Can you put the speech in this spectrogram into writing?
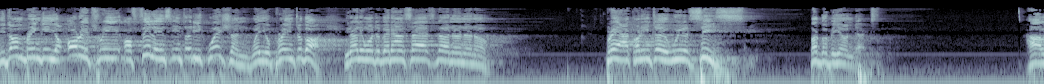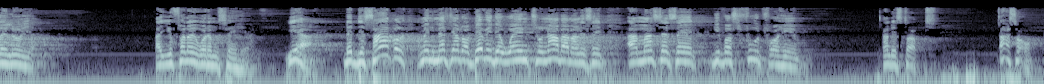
You don't bring in your oratory or feelings into the equation when you're praying to God. You really want to get answers? No, no, no, no. Pray according to His will cease. But go beyond that. Hallelujah. Are you following what I'm saying here? Yeah. The disciple, I mean, the messenger of David, they went to Nabal and they said, Our master said, Give us food for him. And they stopped. That's all.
